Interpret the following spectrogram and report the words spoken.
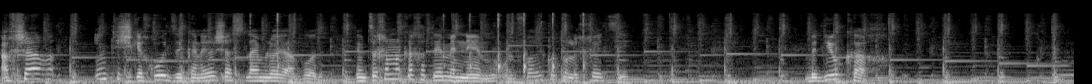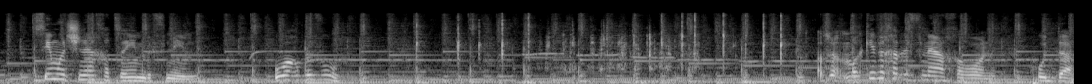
עכשיו, אם תשכחו את זה, כנראה שהסליים לא יעבוד. אתם צריכים לקחת M&M ולפרק אותו לחצי. בדיוק כך. שימו את שני החצאים בפנים. וערבבו. עכשיו, מרכיב אחד לפני האחרון הוא דף.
